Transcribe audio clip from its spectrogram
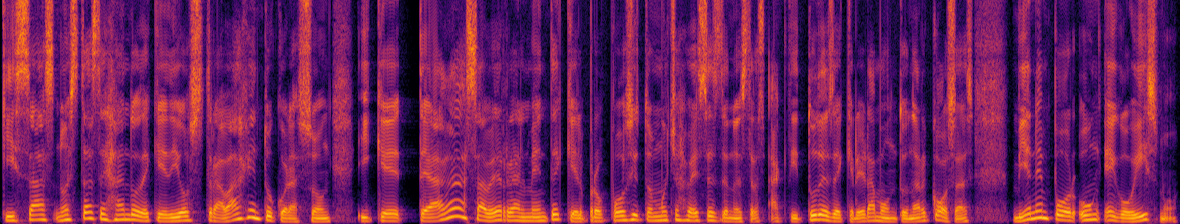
quizás no estás dejando de que Dios trabaje en tu corazón y que te haga saber realmente que el propósito muchas veces de nuestras actitudes de querer amontonar cosas vienen por un egoísmo,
